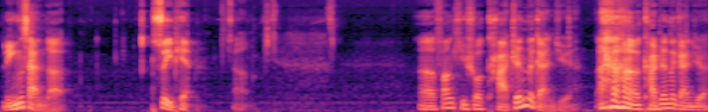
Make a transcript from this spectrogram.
零散的。碎片啊，呃，Funky 说卡针的感觉，卡针的感觉，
